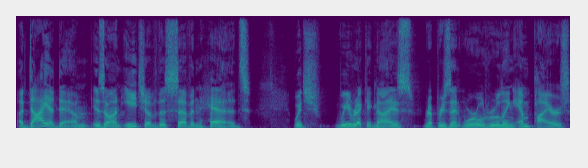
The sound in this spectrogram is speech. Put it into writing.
a diadem is on each of the seven heads, which we recognize represent world ruling empires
